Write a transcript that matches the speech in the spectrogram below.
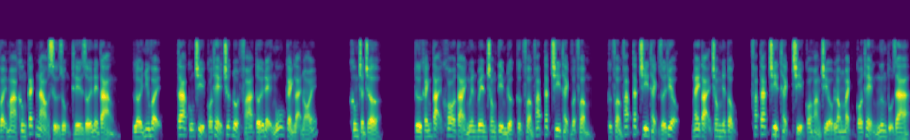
vậy mà không cách nào sử dụng thế giới nền tảng lời như vậy, ta cũng chỉ có thể trước đột phá tới đệ ngũ cảnh lại nói. Không chần chờ. Từ khánh tại kho tài nguyên bên trong tìm được cực phẩm pháp tắc chi thạch vật phẩm, cực phẩm pháp tắc chi thạch giới thiệu, ngay tại trong nhân tộc, pháp tắc chi thạch chỉ có hoàng triều long mạch có thể ngưng tụ ra,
